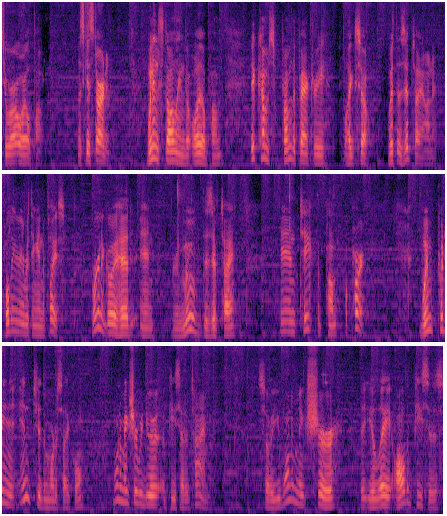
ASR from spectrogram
to our oil pump. Let's get started. When installing the oil pump, it comes from the factory like so, with a zip tie on it, holding everything into place. We're gonna go ahead and remove the zip tie and take the pump apart. When putting it into the motorcycle, we want to make sure we do it a piece at a time. So you want to make sure that you lay all the pieces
